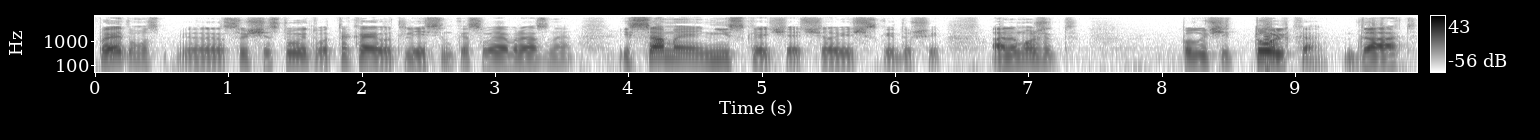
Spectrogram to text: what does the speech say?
Поэтому э, существует вот такая вот лесенка своеобразная, и самая низкая часть человеческой души, она может получить только дат,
